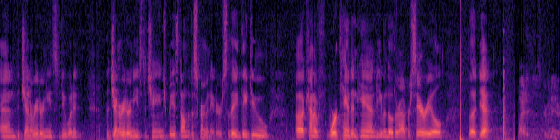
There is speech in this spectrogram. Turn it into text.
and the generator needs to do what it, the generator needs to change based on the discriminator. So they, they do uh, kind of work hand in hand, even though they're adversarial. But yeah, Why does the discriminator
